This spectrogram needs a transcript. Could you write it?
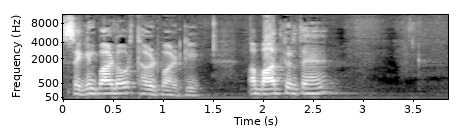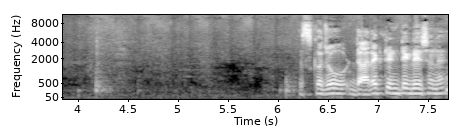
सेकेंड पार्ट और थर्ड पार्ट की। अब बात करते हैं। इसका जो डायरेक्ट इंटीग्रेशन है।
